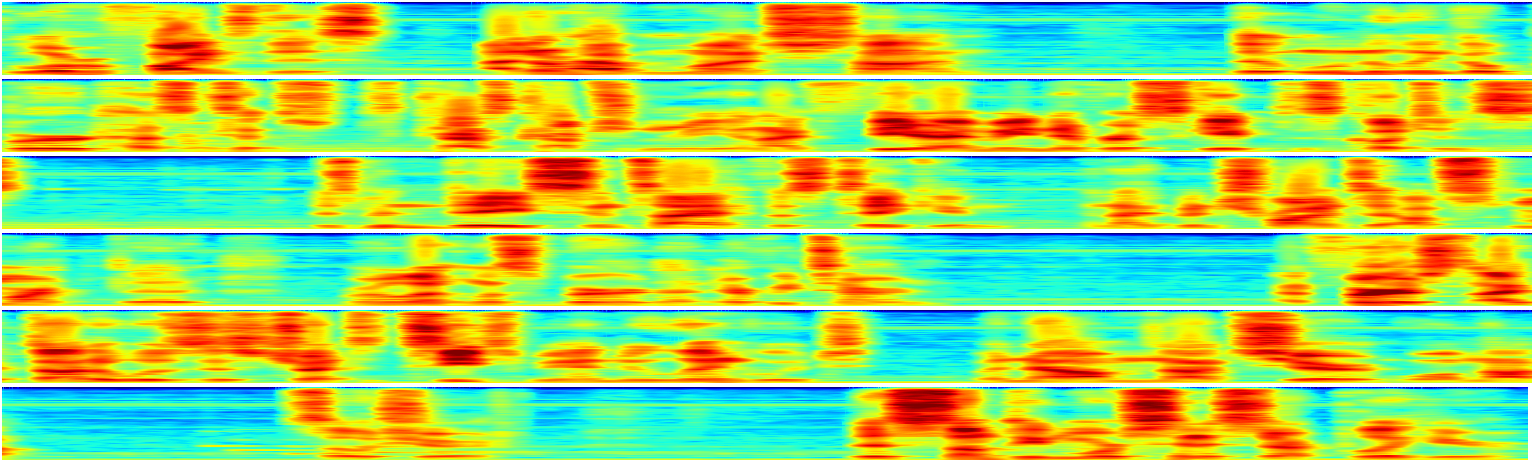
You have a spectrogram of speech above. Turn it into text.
Whoever finds this, I don't have much time. The Unolingo bird has, has captured me, and I fear I may never escape his clutches. It's been days since I have taken, and I've been trying to outsmart that relentless bird at every turn. At first, I thought it was just trying to teach me a new language, but now I'm not sure. Well, I'm not so sure. There's something more sinister at play here.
